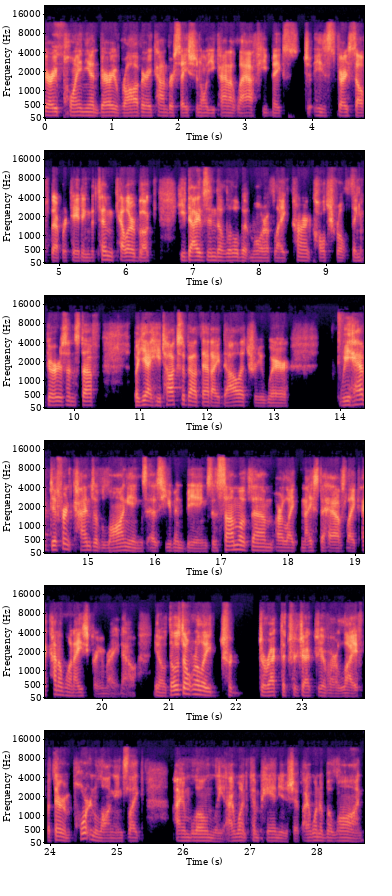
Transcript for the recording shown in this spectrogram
very poignant, very raw, very conversational. You kind of laugh. He makes he's very self-deprecating. The Tim Keller book, he dives into a little bit more of like current cultural thinkers and stuff. But yeah, he talks about that idolatry where we have different kinds of longings as human beings and some of them are like nice to have like i kind of want ice cream right now. You know those don't really tra- direct the trajectory of our life but they're important longings like i am lonely i want companionship i want to belong.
